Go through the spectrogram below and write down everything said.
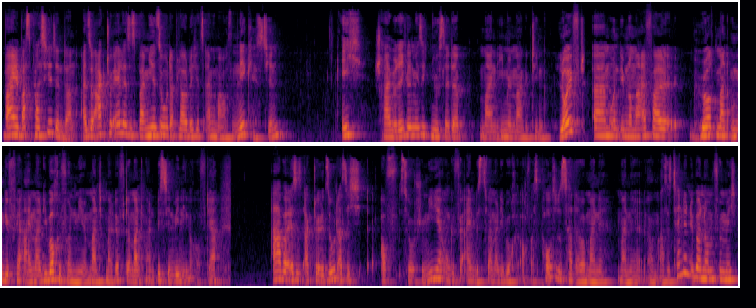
Weil was passiert denn dann? Also aktuell ist es bei mir so, da plaudere ich jetzt einfach mal aus dem Nähkästchen. Ich schreibe regelmäßig Newsletter, mein E-Mail-Marketing läuft ähm, und im Normalfall hört man ungefähr einmal die Woche von mir. Manchmal öfter, manchmal ein bisschen weniger oft, ja. Aber es ist aktuell so, dass ich auf Social Media ungefähr ein bis zweimal die Woche auch was poste. Das hat aber meine, meine ähm, Assistentin übernommen für mich.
